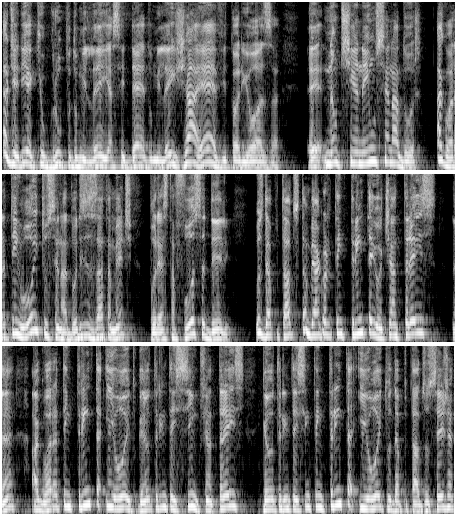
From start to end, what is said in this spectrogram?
Eu diria que o grupo do Milei, essa ideia do Milei já é vitoriosa. É, não tinha nenhum senador. Agora tem oito senadores exatamente por esta força dele. Os deputados também agora tem 38, tinha três, né? Agora tem 38, ganhou 35, tinha três, ganhou 35, tem 38 deputados, ou seja,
